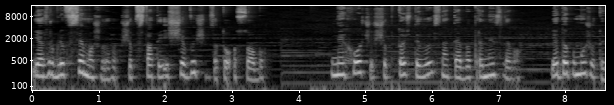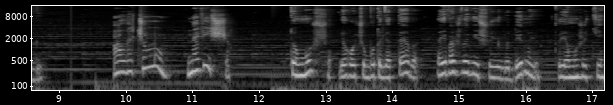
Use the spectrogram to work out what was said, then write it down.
Я зроблю все можливе, щоб стати іще вищим за ту особу. Не хочу, щоб хтось дивився на тебе принизливо. Я допоможу тобі, Але чому? Навіщо? тому що я хочу бути для тебе найважливішою людиною в твоєму житті.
